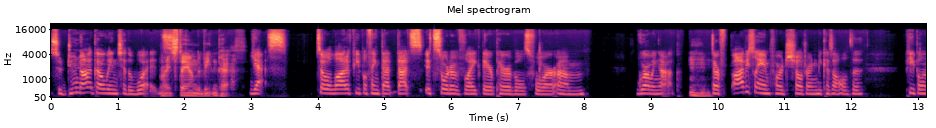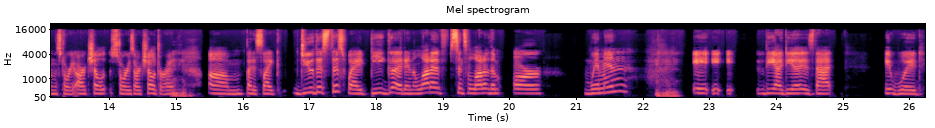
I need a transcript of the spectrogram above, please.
So do not go into the woods. Right. Stay on the beaten path. Yes. So a lot of people think that that's it's sort of like their parables for um growing up. hmm They're obviously aimed towards children because all of the people in the story are chil- stories are children. hmm Um, but it's like do this this way, be good. And a lot of since a lot of them are women, hmm it, it, it, the idea is that it would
